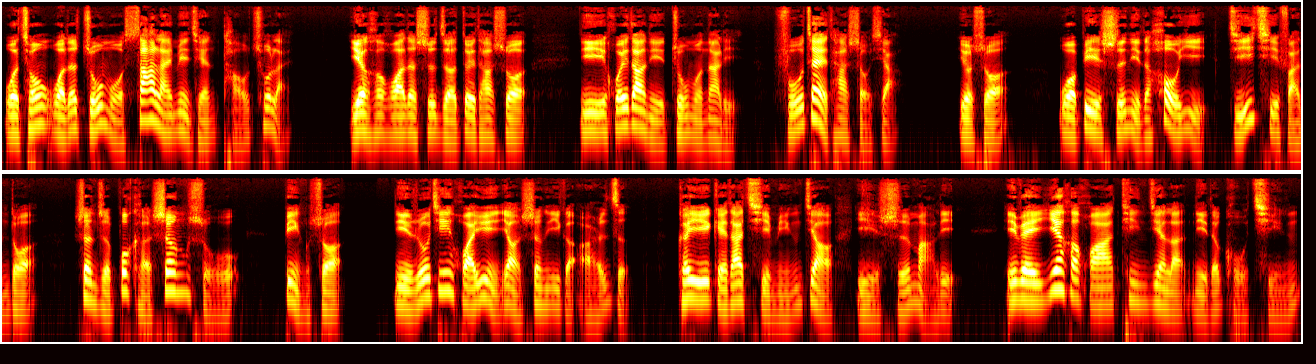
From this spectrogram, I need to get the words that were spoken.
我从我的祖母撒来面前逃出来。”耶和华的使者对他说：你回到你祖母那里，伏在他手下，又说：“我必使你的后裔极其繁多，甚至不可胜数，并说，你如今怀孕要生一个儿子，可以给他起名叫以实玛利，因为耶和华听见了你的苦情。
